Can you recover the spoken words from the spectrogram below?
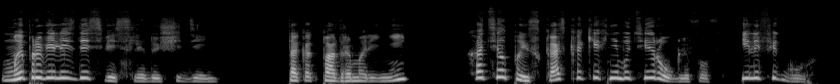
Мы провели здесь весь следующий день, так как Падре Марини хотел поискать каких-нибудь иероглифов или фигур,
